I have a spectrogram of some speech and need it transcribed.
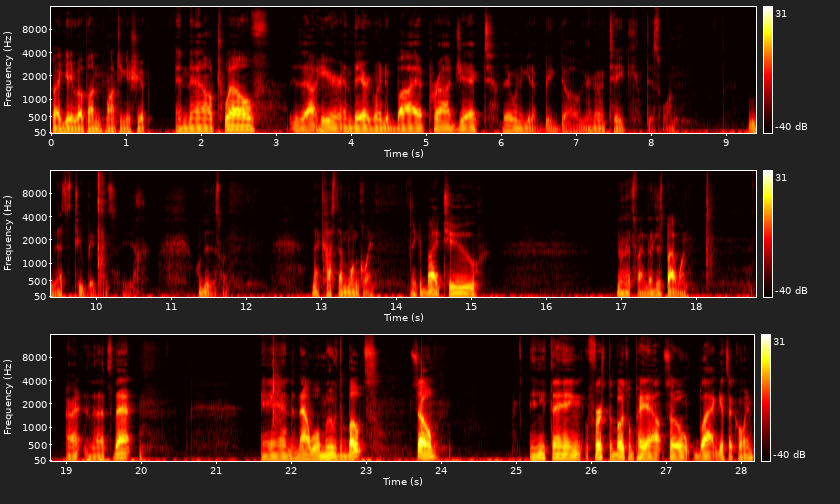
So I gave up on launching a ship. And now 12 is out here, and they're going to buy a project. They want to get a big dog. They're going to take this one. Ooh, that's two big ones. Ugh. We'll do this one. And that cost them one coin. They could buy two. No, that's fine. They'll just buy one. All right, and that's that. And now we'll move the boats. So, anything, first the boats will pay out. So, black gets a coin.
